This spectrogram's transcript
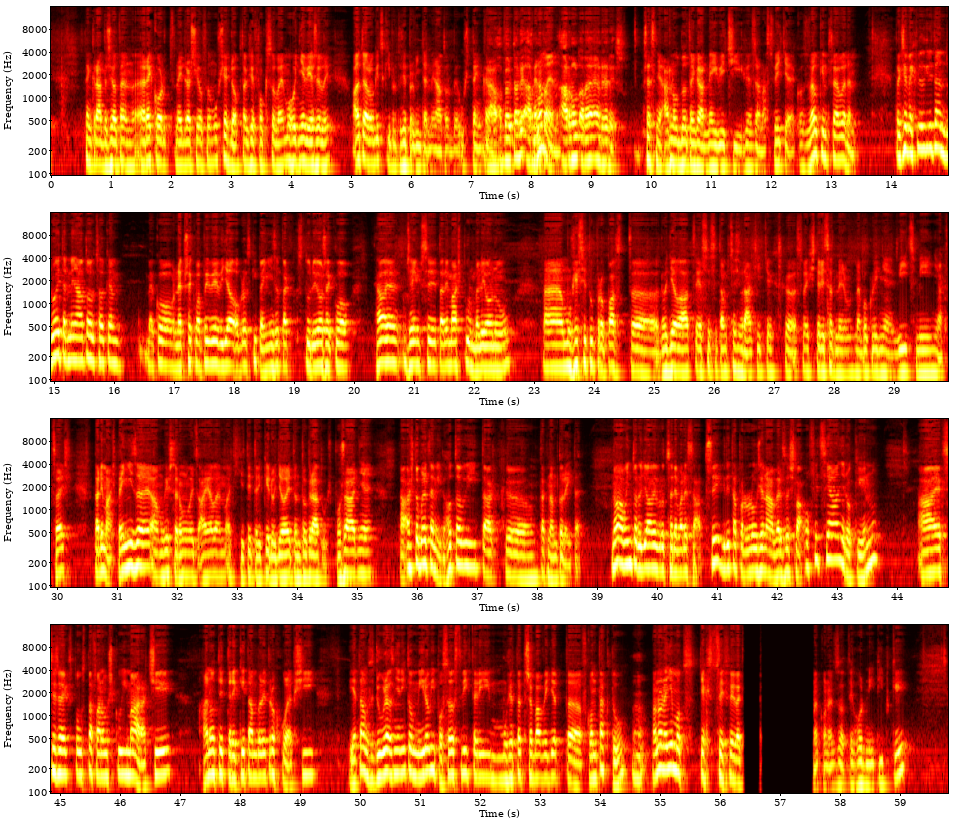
tenkrát držel ten rekord nejdražšího filmu všech dob, takže Foxové mu hodně věřili, ale to je logický, protože první Terminátor byl už tenkrát no, a byl tady Arnold, fenomén. Arnold a ne Harris. Přesně, Arnold byl tenkrát největší hvězda na světě, jako s velkým přehledem. Takže ve chvíli, kdy ten druhý Terminátor celkem jako nepřekvapivě viděl obrovský peníze, tak studio řeklo, hele Jamesy, tady máš půl milionu, můžeš si tu propast eh, dodělat, jestli si tam chceš vrátit těch eh, svých 40 minut, nebo klidně víc, míň, jak chceš. Tady máš peníze a můžeš se domluvit s ILM, ať ti ty triky dodělají tentokrát už pořádně. A až to budete mít hotový, tak, eh, tak nám to dejte. No a oni to dodělali v roce 93, kdy ta prodloužená verze šla oficiálně do kin a jak si řekl, spousta fanoušků jí má radši. Ano, ty triky tam byly trochu lepší, je tam zdůrazněný to mírový poselství, který můžete třeba vidět eh, v kontaktu. Hmm. Ono není moc těch sci-fi, ve nakonec za ty hodný týpky.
